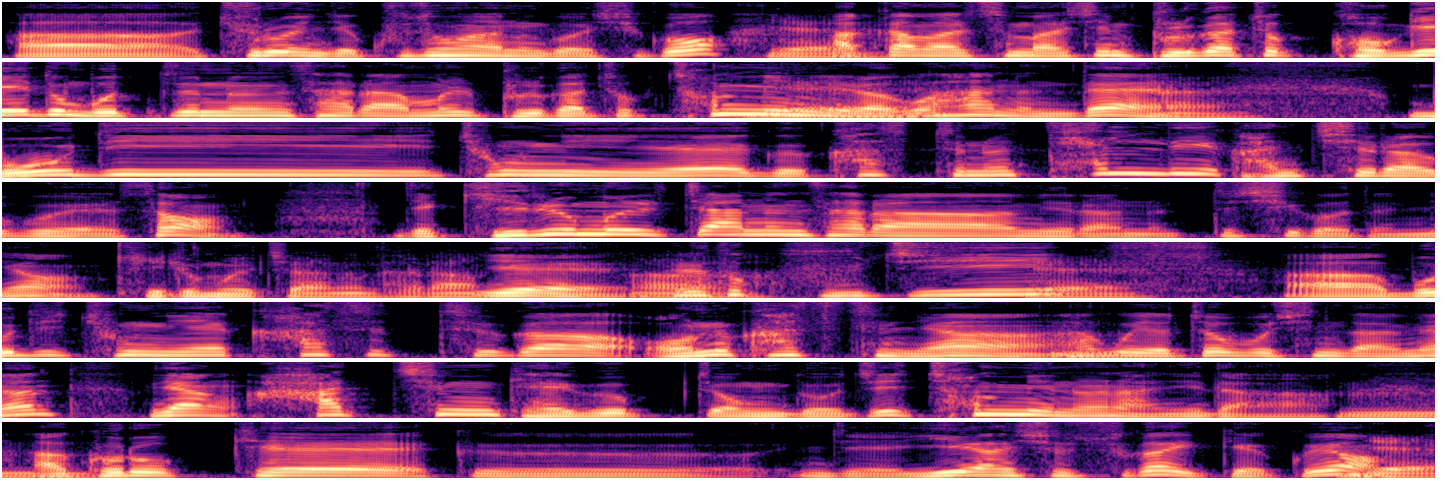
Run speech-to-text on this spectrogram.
아, 주로 이제 구성하는 것이고 예. 아까 말씀하신 불가촉 거기에도 못 드는 사람을 불가촉 천민이라고 예. 하는데 네. 모디 총리의 그 카스트는 텔리 간치라고 해서 이제 기름을 짜는 사람이라는 뜻이거든요. 기름을 짜는 사람? 예. 아. 그래서 굳이 예. 아, 모디 총리의 카스트가 어느 카스트냐 하고 음. 여쭤보신다면 그냥 하층 계급 정도지 천민은 아니다. 음. 아, 그렇게 그 이제 이해하실 수가 있겠고요. 예.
